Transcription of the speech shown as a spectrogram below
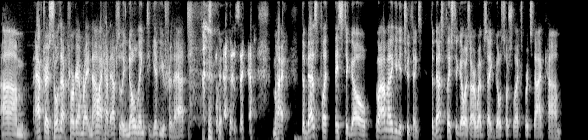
Um, after I sold that program, right now I have absolutely no link to give you for that. So that is, my the best place to go. Well, I'm going to give you two things. The best place to go is our website, GoSocialExperts.com,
